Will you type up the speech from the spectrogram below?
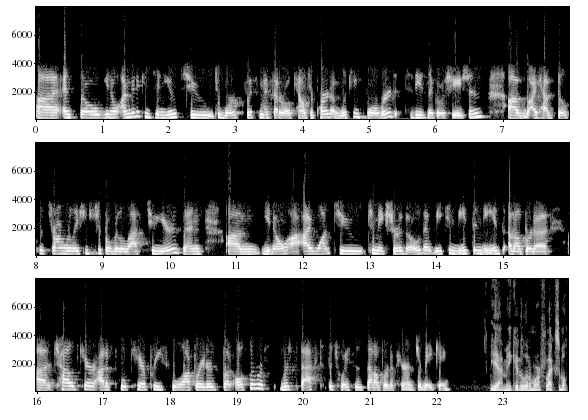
Uh, and so, you know, I'm going to continue to, to work with my federal counterpart. I'm looking forward to these negotiations. Um, I have built a strong relationship over the last two years. And, um, you know, I, I want to, to make sure, though, that we can meet the needs of Alberta uh, childcare, out of school care, preschool operators, but also re- respect the choices that Alberta parents are making. Yeah, make it a little more flexible.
